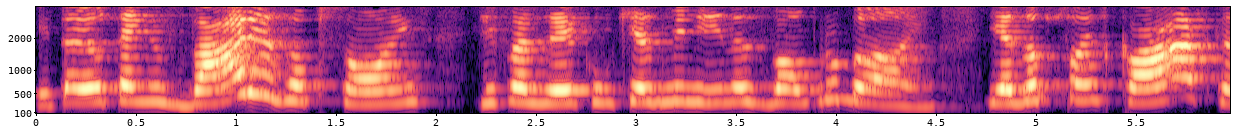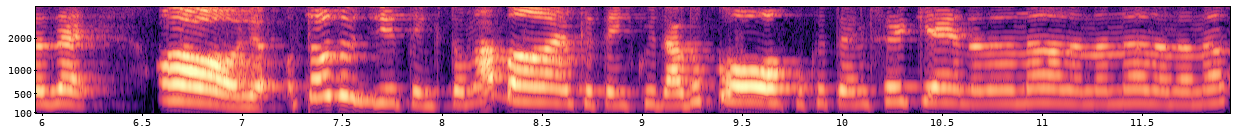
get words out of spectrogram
Então eu tenho várias opções de fazer com que as meninas vão para o banho. E as opções clássicas é Olha, todo dia tem que tomar banho, que tem que cuidar do corpo, que tem não sei o quê, nananana,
